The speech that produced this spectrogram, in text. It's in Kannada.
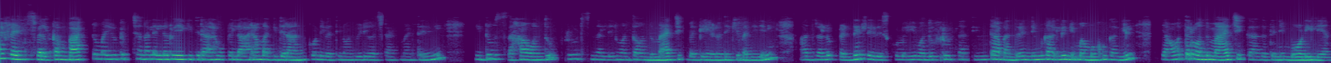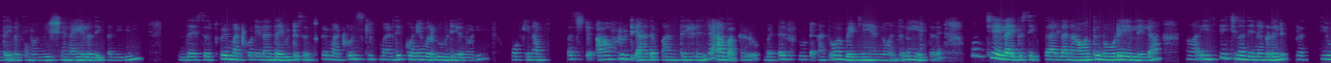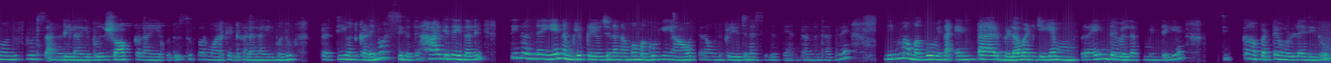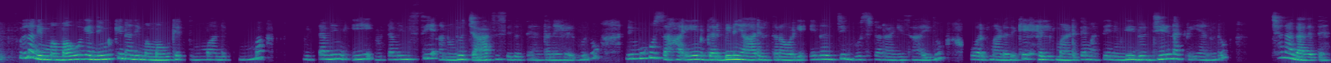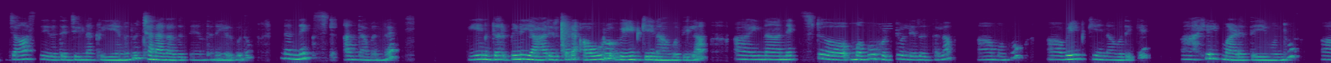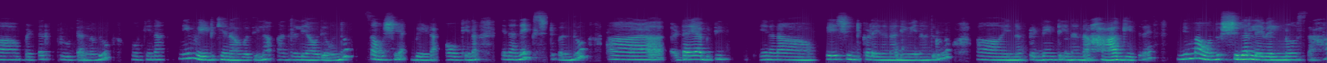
Hi friends welcome back to my YouTube channel ಎಲ್ಲರೂ ಹೇಗಿದ್ದೀರಾ? ಐ ಹೋಪ್ ಎಲ್ಲ ಆರಾಮಾಗಿದ್ದೀರಾ ಅಂದ್ಕೊಂಡು ಇವತ್ತಿನ ಒಂದು ವಿಡಿಯೋ ಸ್ಟಾರ್ಟ್ ಮಾಡ್ತಾ ಇದ್ದೀನಿ ಇದು ಸಹ ಒಂದು ಫ್ರೂಟ್ಸ್ನಲ್ಲಿರುವಂಥ ಒಂದು ಮ್ಯಾಜಿಕ್ ಬಗ್ಗೆ ಹೇಳೋದಕ್ಕೆ ಬಂದಿದ್ದೀನಿ. ಅದರಲ್ಲೂ ಪ್ರೆಗ್ನೆಂಟ್ ಲೇಡೀಸ್ಗಳು ಈ ಒಂದು ಫ್ರೂಟ್ನ ತಿಂತಾ ಬಂದರೆ ನಿಮಗಾಗಲಿ, ನಿಮ್ಮ ಮಗುಗಾಗಲಿ ಯಾವ ಥರ ಒಂದು ಮ್ಯಾಜಿಕ್ ಆಗುತ್ತೆ ನಿಮ್ಮ ಬಾಡಿಲಿ ಅಂತ ಇವತ್ತಿನ ಒಂದು ವಿಷಯನ ಹೇಳೋದಕ್ಕೆ ಬಂದಿದ್ದೀನಿ. ದಯ ಸಬ್ಸ್ಕ್ರೈಬ್ ಮಾಡ್ಕೊಂಡಿಲ್ಲ, ದಯವಿಟ್ಟು ಸಬ್ಸ್ಕ್ರೈಬ್ ಮಾಡ್ಕೊಂಡು ಸ್ಕಿಪ್ ಮಾಡಿದೆ ಕೊನೆವರೆಗೂ ವಿಡಿಯೋ ನೋಡಿ. ಓಕೆನಾ ಫಸ್ಟ್ ಆ ಫ್ರೂಟ್ ಯಾವುದಪ್ಪ ಅಂತ ಹೇಳಿದರೆ ಆವಕಾಡು ಬಟರ್ ಫ್ರೂಟ್ ಅಥವಾ ಬೆಣ್ಣೆ ಹಣ್ಣು ಅಂತಲೂ ಹೇಳ್ತಾರೆ. ಮುಂಚೆ ಎಲ್ಲ ಇದು ಸಿಗ್ತಾ ಇಲ್ಲ, ನಾವಂತೂ ನೋಡೇ ಇರಲಿಲ್ಲ. ಇತ್ತೀಚಿನ ದಿನಗಳಲ್ಲಿ ಪ್ರತಿಯೊಂದು ಫ್ರೂಟ್ಸ್ ಅಂಗಡಿಲಾಗಿರ್ಬೋದು ಶಾಪ್ಗಳಾಗಿರ್ಬೋದು ಸೂಪರ್ ಮಾರ್ಕೆಟ್ಗಳಲ್ಲಾಗಿರ್ಬೋದು ಪ್ರತಿಯೊಂದು ಕಡೆನೂ ಸಿಗುತ್ತೆ. ಹಾಗಿದೆ ಇದರಲ್ಲಿ ತಿನ್ನೋದನ್ನ ಏನು ನಮಗೆ ಪ್ರಯೋಜನ? ನಮ್ಮ ಮಗುವಿಗೆ ಯಾವ ಥರ ಒಂದು ಪ್ರಯೋಜನ ಸಿಗುತ್ತೆ ಅಂತ ಅನ್ನೋದಾದರೆ, ನಿಮ್ಮ ಮಗುವಿನ ಎಂಟೈರ್ ಬೆಳವಣಿಗೆಗೆ ಬ್ರೈನ್ ಡೆವಲಪ್ಮೆಂಟಿಗೆ ಸಿಕ್ಕಾಪಟ್ಟೆ ಒಳ್ಳೆಯದಿದು ಫುಲ್ಲ ನಿಮ್ಮ ಮಗುಗೆ, ನಿಮ್ಕಿನ್ನ ನಿಮ್ಮ ಮಗುಗೆ ತುಂಬ ಅಂದರೆ ತುಂಬ ವಿಟಮಿನ್ ಇ ವಿಟಮಿನ್ ಸಿ ಅನ್ನೋದು ಜಾಸ್ತಿ ಸಿಗುತ್ತೆ ಅಂತಲೇ ಹೇಳ್ಬೋದು. ನಿಮಗೂ ಸಹ ಏನು ಗರ್ಭಿಣಿ ಯಾರಿರ್ತಾರೋ ಅವ್ರಿಗೆ ಎನರ್ಜಿ ಬೂಸ್ಟರ್ ಆಗಿ ಸಹ ಇದು ವರ್ಕ್ ಮಾಡೋದಕ್ಕೆ ಹೆಲ್ಪ್ ಮಾಡುತ್ತೆ. ಮತ್ತು ನಿಮಗೆ ಇದು ಜೀರ್ಣಕ್ರಿಯೆ ಅನ್ನೋದು ಚೆನ್ನಾಗಾಗುತ್ತೆ. ಜಾಸ್ತಿ ಇರುತ್ತೆ ಜೀರ್ಣಕ್ರಿಯೆ ಅನ್ನೋದು ಚೆನ್ನಾಗಾಗುತ್ತೆ ಅಂತಲೇ ಹೇಳ್ಬೋದು. ಇನ್ನು ನೆಕ್ಸ್ಟ್ ಅಂತ ಬಂದರೆ ಏನು ಗರ್ಭಿಣಿ ಯಾರಿರ್ತಾರೆ ಅವರು ವೆಯ್ಟ್ ಗೇನ್ ಆಗೋದಿಲ್ಲ. ಇನ್ನು ನೆಕ್ಸ್ಟ್ ಮಗು ಹೊಟ್ಟೆಯಲ್ಲಿರುತ್ತಲ್ಲ ಆ ಮಗು ವೆಯ್ಟ್ ಗೇನ್ ಆಗೋದಕ್ಕೆ ಹೆಲ್ಪ್ ಮಾಡುತ್ತೆ ಈ ಒಂದು ಬಟರ್ ಫ್ರೂಟ್ ಅನ್ನೋದು ಓಕೆನಾ ನೀವು ವೆಯ್ಟ್ ಗೇನ್ ಆಗೋದಿಲ್ಲ ಅದರಲ್ಲಿ ಯಾವುದೇ ಒಂದು ಸಂಶಯ ಬೇಡ ಓಕೆನಾ ಇನ್ನು ನೆಕ್ಸ್ಟ್ ಬಂದು ಡಯಾಬಿಟಿಸ್ ಏನಾನ ಪೇಷಂಟ್ಗಳೇನಾನ ನೀವೇನಾದ್ರೂ ಇನ್ನು ಪ್ರೆಗ್ನೆಂಟ್ ಏನಾನ ಆಗಿದ್ರೆ, ನಿಮ್ಮ ಒಂದು ಶುಗರ್ ಲೆವೆಲ್ನೂ ಸಹ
